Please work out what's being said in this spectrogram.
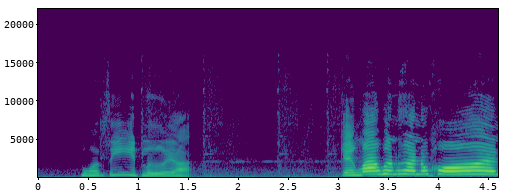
ๆ ตัวซีดเลยอะ่ะเก่งมากเพื่อนๆทุกคน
